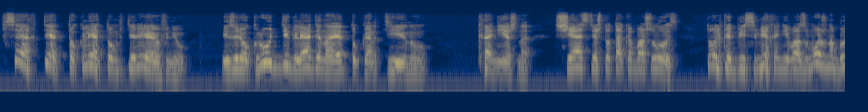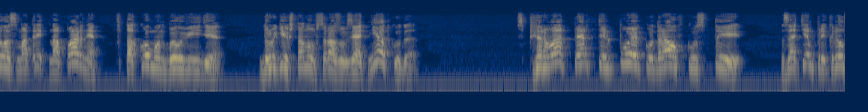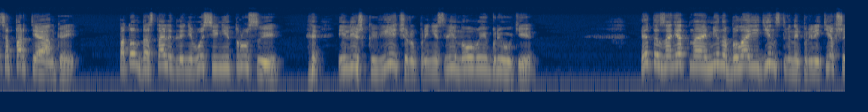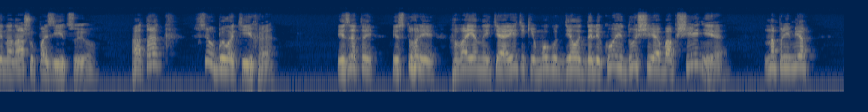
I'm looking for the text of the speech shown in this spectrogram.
«Всех те-то к летом в деревню!» Изрек Рудди, глядя на эту картину. Конечно, счастье, что так обошлось. Только без смеха невозможно было смотреть на парня, в таком он был виде. Других штанов сразу взять неоткуда. Сперва Пертельпоек удрал в кусты, затем прикрылся портянкой. Потом достали для него синие трусы и лишь к вечеру принесли новые брюки. Эта занятная мина была единственной прилетевшей на нашу позицию. А так все было тихо. Из этой истории военные теоретики могут делать далеко идущие обобщения. Например,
